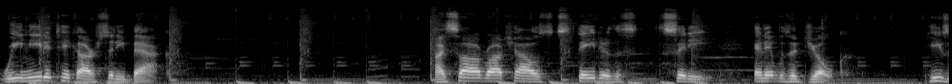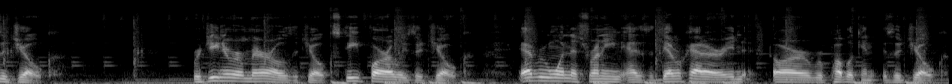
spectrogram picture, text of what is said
We need to take our city back. I saw Rothschild's State of the City, and it was a joke. He's a joke. Regina Romero is a joke. Steve Farley's a joke everyone that's running as a Democrat or in or Republican is a joke.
